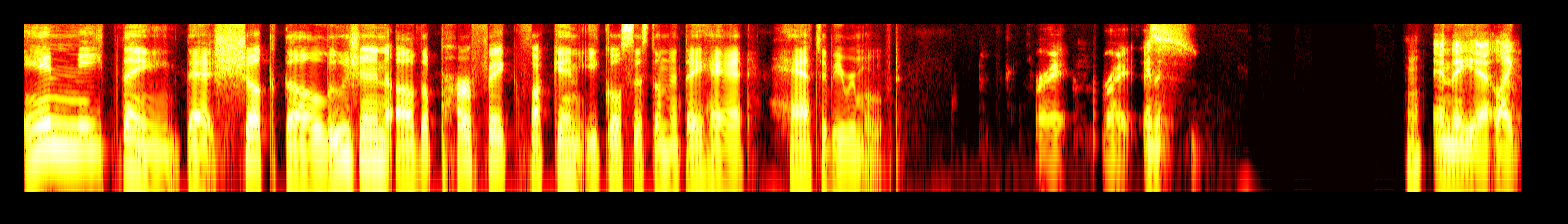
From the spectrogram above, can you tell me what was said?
anything that shook the illusion of the perfect fucking ecosystem that they had had to be removed. right right And It's- hmm? and they yeah, like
